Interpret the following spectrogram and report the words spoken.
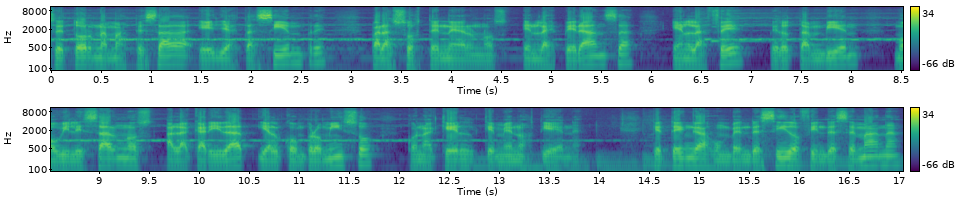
se torna más pesada, ella está siempre para sostenernos en la esperanza, en la fe, pero también movilizarnos a la caridad y al compromiso con aquel que menos tiene. Que tengas un bendecido fin de semana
